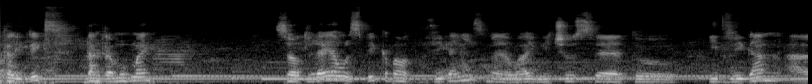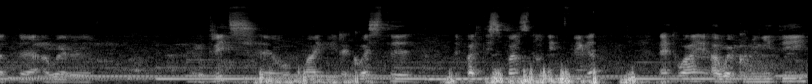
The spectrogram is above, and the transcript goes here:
Kali Griks, Tantra Movement. So today I will speak about veganism, uh, why we choose uh, to eat vegan at uh, our uh, retreats, uh, why we request uh, the participants to eat vegan, and why our community,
